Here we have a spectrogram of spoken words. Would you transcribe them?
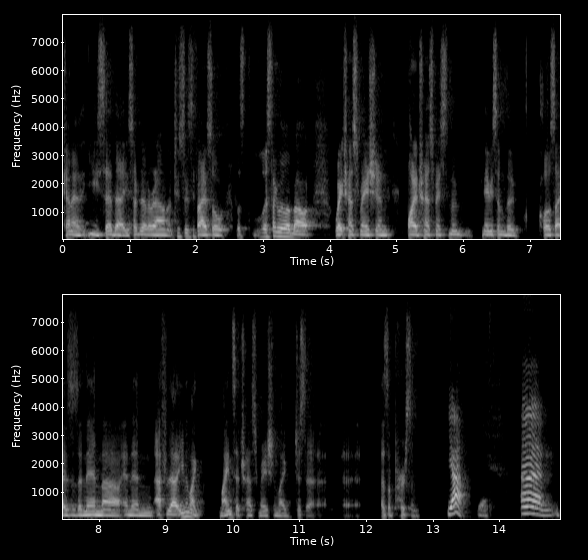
kind of you said that you started around 265. So let's let's talk a little about weight transformation, body transformation, maybe some of the clothes sizes, and then uh, and then after that, even like mindset transformation, like just uh, uh, as a person. Yeah. yeah. Um.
